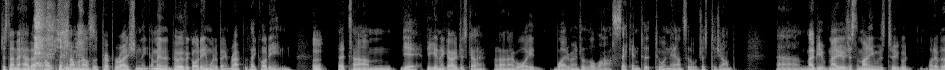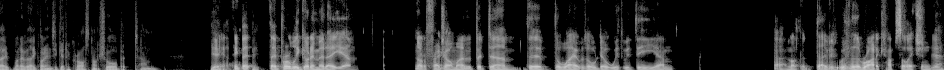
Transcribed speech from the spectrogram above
Just don't know how that helps someone else's preparation. I mean, whoever got in would have been wrapped that they got in. Mm. But um, yeah, if you're gonna go, just go. I don't know why you'd wait around to the last second to, to announce it or just to jump. Um, maybe maybe it was just the money was too good. Whatever they whatever they got him to get across, not sure. But um, yeah, Yeah, I think that they probably got him at a um, not a fragile moment, but um, the the way it was all dealt with with the um, uh, not the David with the Ryder Cup selection. yeah,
